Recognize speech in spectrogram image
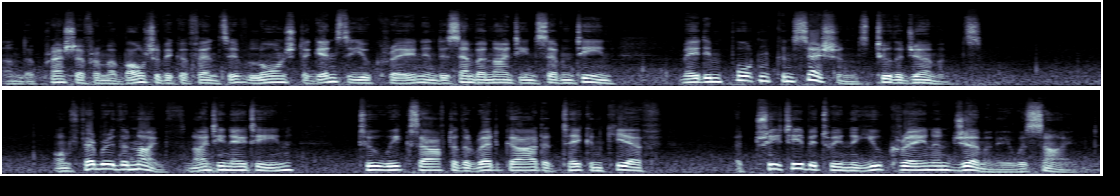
under pressure from a Bolshevik offensive launched against the Ukraine in December 1917, made important concessions to the Germans. On February the 9th, 1918, two weeks after the Red Guard had taken Kiev, a treaty between the Ukraine and Germany was signed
